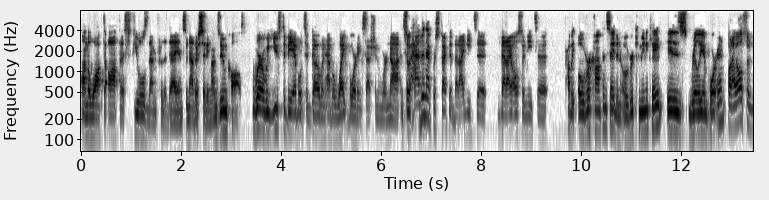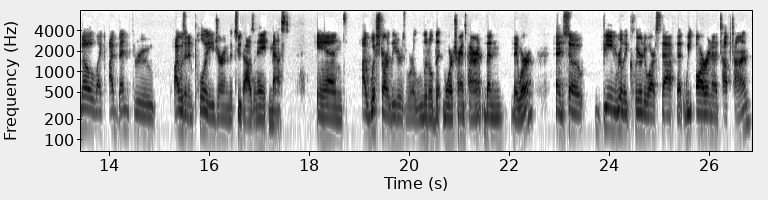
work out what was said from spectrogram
on the walk to office fuels them for the day. And so now they're sitting on zoom calls where we used to be able to go and have a whiteboarding session we're not. And so having that perspective that i need to that i also need to probably overcompensate and over communicate is really important. But i also know like i've been through i was an employee during the 2008 mess. And I wished our leaders were a little bit more transparent than they were. And so being really clear to our staff that we are in a tough time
